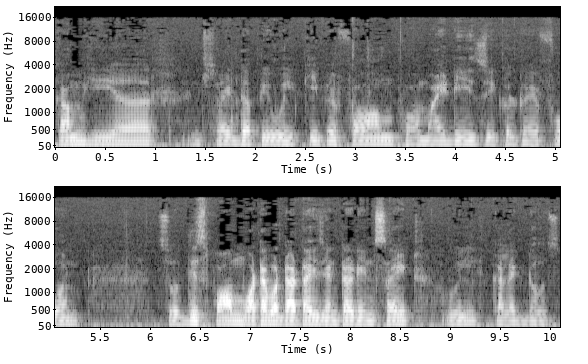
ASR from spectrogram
come here inside the p will keep a form. Form id is equal to f1 so this form whatever data is entered inside will collect those.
